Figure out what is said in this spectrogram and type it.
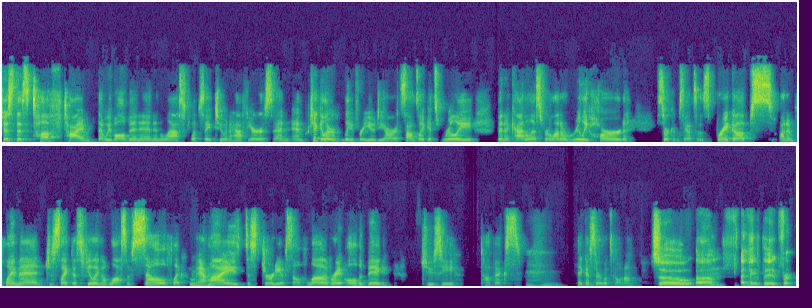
Just this tough time that we've all been in in the last, let's say, two and a half years, and and particularly for you, DR, it sounds like it's really been a catalyst for a lot of really hard circumstances breakups unemployment just like this feeling of loss of self like who am mm-hmm. i? This journey of self-love right? All the big juicy topics. Mm-hmm. Take us through what's going on So um, I think that for,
